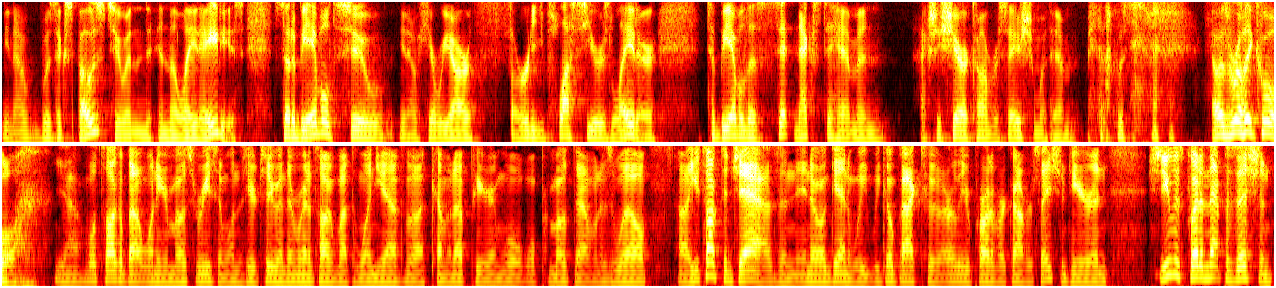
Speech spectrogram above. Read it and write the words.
you know was exposed to in in the late 80s. So to be able to you know here we are 30 plus years later to be able to sit next to him and actually share a conversation with him. That was that was really cool. Yeah, we'll talk about one of your most recent ones here too, and then we're going to talk about the one you have uh, coming up here, and we'll we'll promote that one as well. Uh, you talked to Jazz, and you know, again, we, we go back to an earlier part of our conversation here, and she was put in that position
